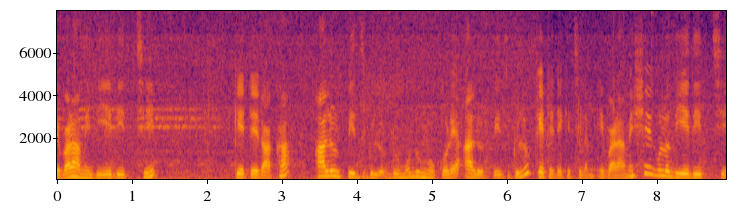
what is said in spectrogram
এবার আমি দিয়ে দিচ্ছি কেটে রাখা আলুর পিসগুলো ডুমো ডুমো করে আলুর পিসগুলো কেটে রেখেছিলাম। এবার আমি সেগুলো দিয়ে দিচ্ছি।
